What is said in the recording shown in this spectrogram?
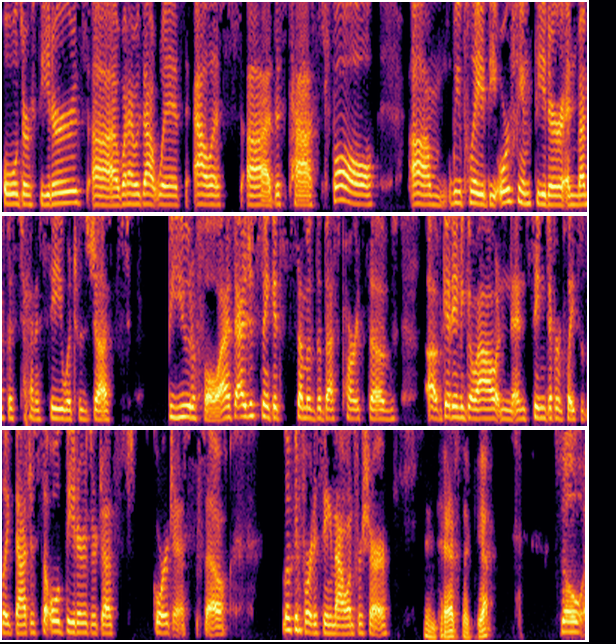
older theaters. Uh, when I was out with Alice uh, this past fall, um, we played the Orpheum Theater in Memphis, Tennessee, which was just beautiful. I, I just think it's some of the best parts of of getting to go out and, and seeing different places like that. Just the old theaters are just gorgeous. So looking forward to seeing that one for sure. Fantastic. Yep. So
